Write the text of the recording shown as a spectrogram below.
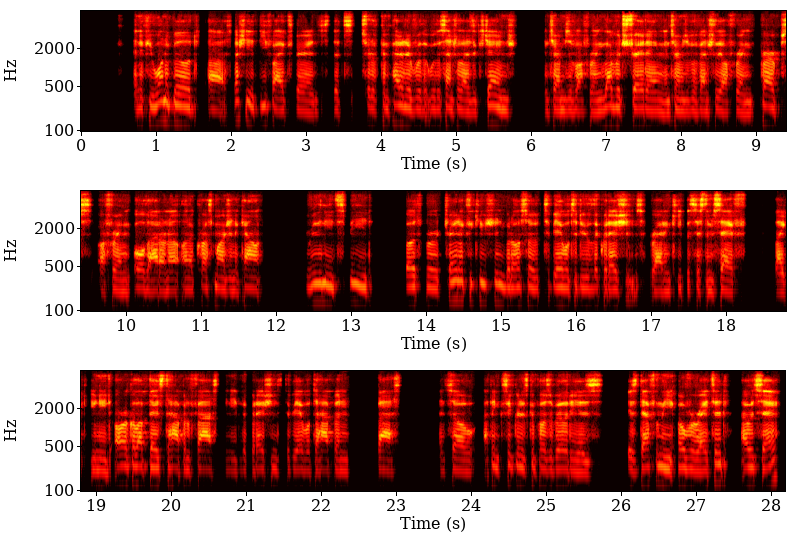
And if you want to build, uh, especially a DeFi experience that's sort of competitive with with a centralized exchange, in terms of offering leverage trading, in terms of eventually offering perps, offering all that on a, on a cross margin account. You really need speed, both for trade execution, but also to be able to do liquidations, right, and keep the system safe. Like you need Oracle updates to happen fast, you need liquidations to be able to happen fast. And so I think synchronous composability is is definitely overrated, I would say.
